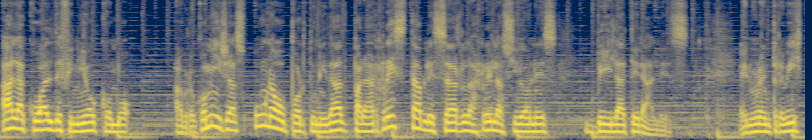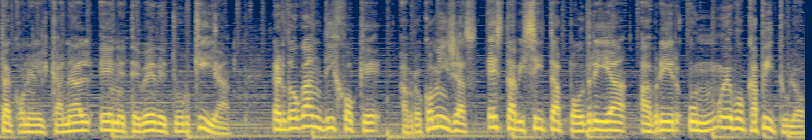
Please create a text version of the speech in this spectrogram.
a la cual definió como, abro comillas, una oportunidad para restablecer las relaciones bilaterales. En una entrevista con el canal NTV de Turquía, Erdogan dijo que, abro comillas, esta visita podría abrir un nuevo capítulo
